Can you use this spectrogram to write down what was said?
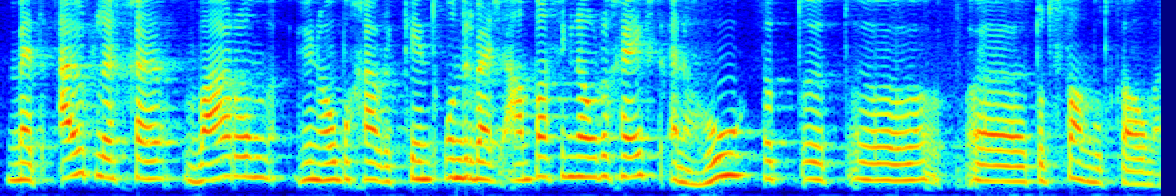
met uitleggen waarom hun hoogbegaafde kind onderwijsaanpassing nodig heeft en hoe dat uh, uh, tot stand moet komen.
